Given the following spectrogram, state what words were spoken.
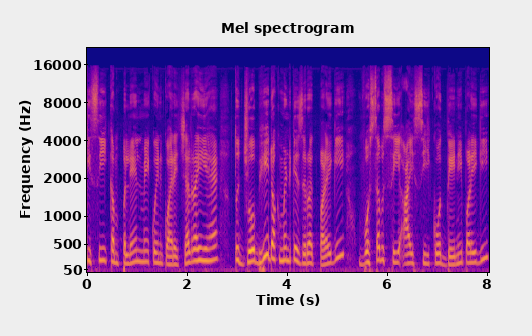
किसी कंप्लेन में कोई इंक्वायरी चल रही है तो जो भी डॉक्यूमेंट की ज़रूरत पड़ेगी, वो सब सी को देनी पड़ेगी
